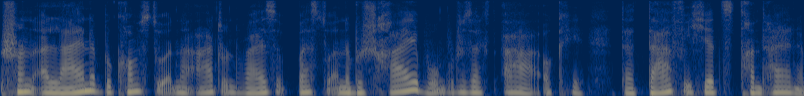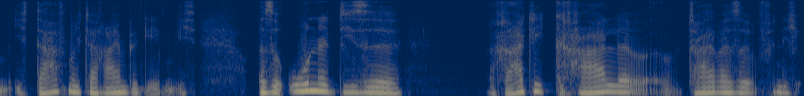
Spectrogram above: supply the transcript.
schon alleine bekommst du eine Art und Weise, weißt du, eine Beschreibung, wo du sagst, ah, okay, da darf ich jetzt dran teilnehmen. Ich darf mich da reinbegeben. Ich, also ohne diese radikale, teilweise finde ich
